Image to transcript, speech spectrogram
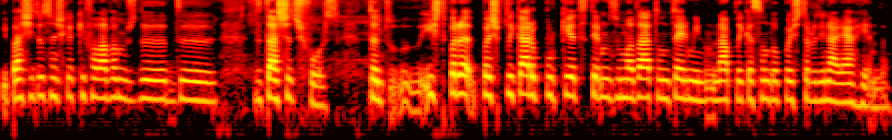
e para as situações que aqui falávamos de, de, de taxa de esforço. Portanto, isto para, para explicar o porquê de termos uma data, um término na aplicação do apoio extraordinário à renda.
